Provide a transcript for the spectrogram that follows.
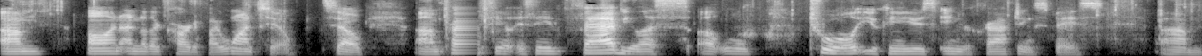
um, on another card if I want to. So um, press and seal is a fabulous uh, little tool you can use in your crafting space. Um,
